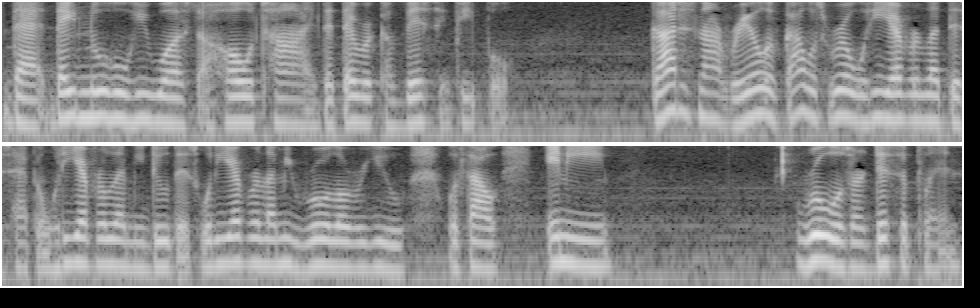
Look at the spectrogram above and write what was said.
that they knew who he was the whole time, that they were convincing people God is not real. If God was real, would He ever let this happen? Would He ever let me do this? Would He ever let me rule over you without any rules or discipline?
